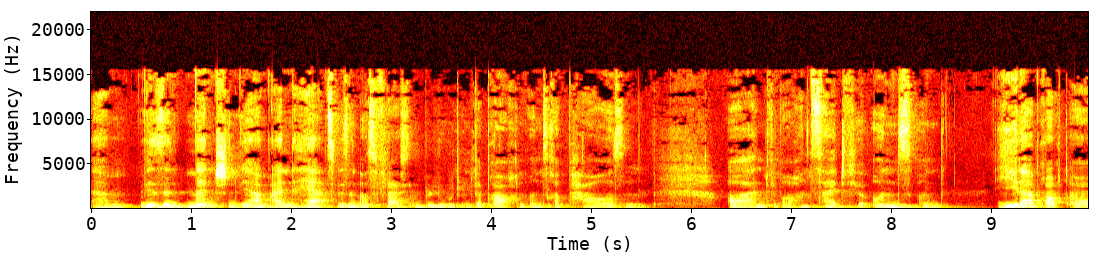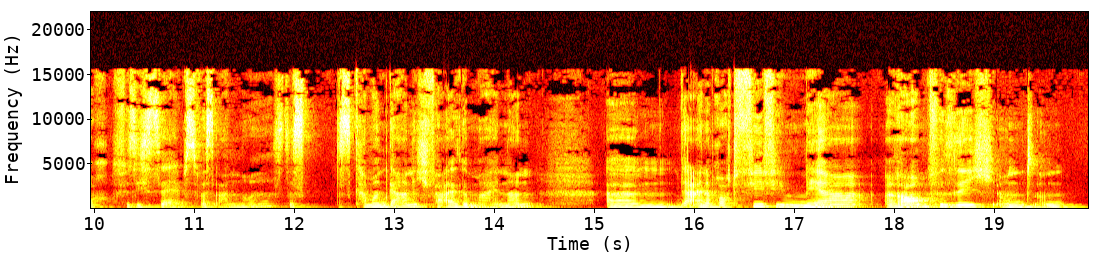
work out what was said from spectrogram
Ähm, wir sind Menschen, wir haben ein Herz, wir sind aus Fleisch und Blut und wir brauchen unsere Pausen. Und wir brauchen Zeit für uns. Und jeder braucht auch für sich selbst was anderes. Das, das kann man gar nicht verallgemeinern. Ähm, der eine braucht viel, viel mehr Raum für sich und, und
